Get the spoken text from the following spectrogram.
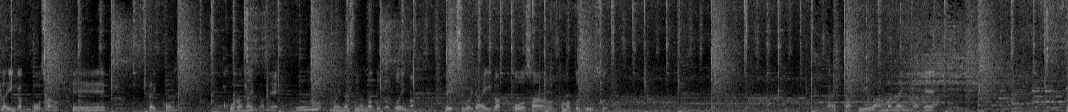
大学校産へえ大根凍らないんだね。うんマイナス7度だぞ今。えすごい。大学校産トマトジュース。あやっぱ冬はあんまないんだね。う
